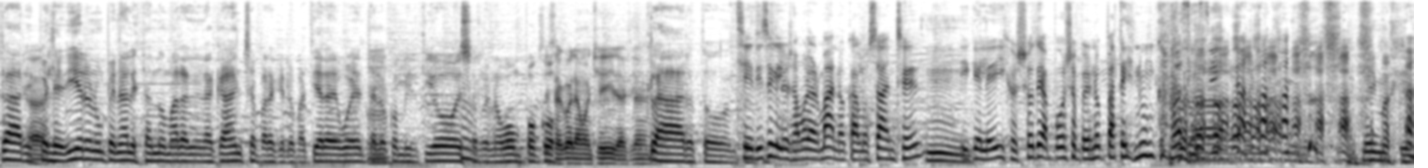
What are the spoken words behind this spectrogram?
Claro, y después Ah. le dieron un penal estando Maral en la cancha para que lo pateara de vuelta, lo convirtió, eso renovó un poco. Se sacó la mochila, claro. Claro, todo. Sí, dice que lo llamó el hermano, Carlos Sánchez, y que le dijo, yo te apoyo, pero no pates nunca más así. Me imagino.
